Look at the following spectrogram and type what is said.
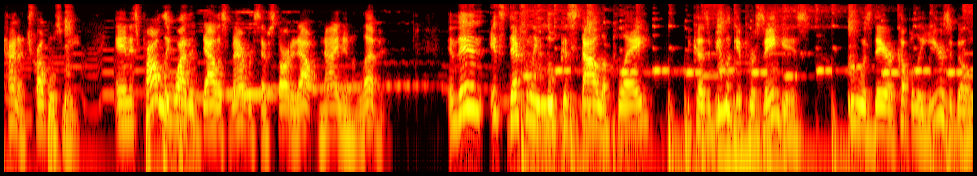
kind of troubles me. And it's probably why the Dallas Mavericks have started out 9 and 11. And then it's definitely Luka's style of play because if you look at Porzingis, who was there a couple of years ago,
